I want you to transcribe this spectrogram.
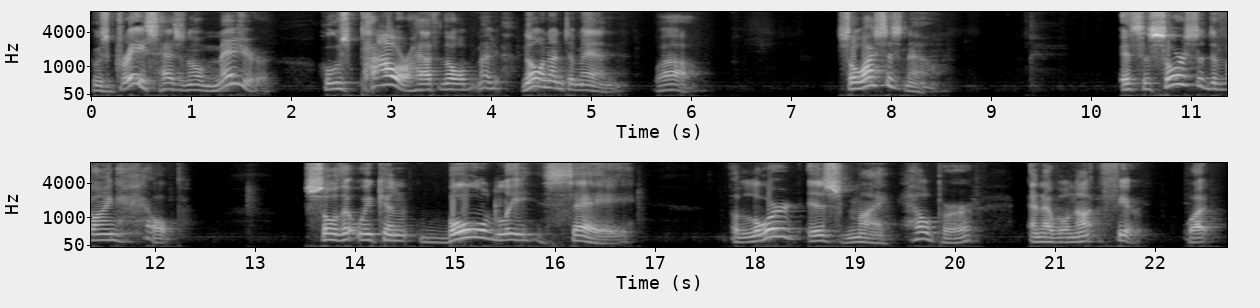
whose grace has no measure, whose power hath no measure, known unto men. Wow. So watch this now. It's a source of divine help so that we can boldly say, the Lord is my helper, and I will not fear what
